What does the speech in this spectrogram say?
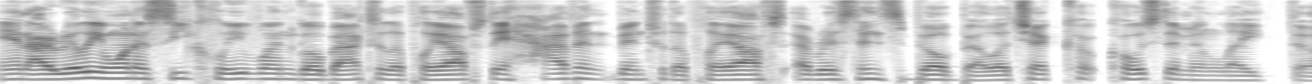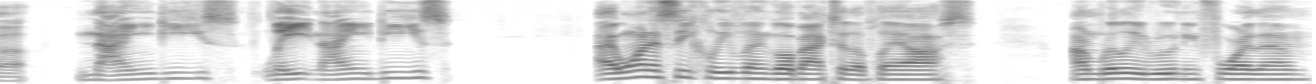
and I really want to see Cleveland go back to the playoffs. They haven't been to the playoffs ever since Bill Belichick co- coached them in like the 90s, late 90s. I want to see Cleveland go back to the playoffs. I'm really rooting for them.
